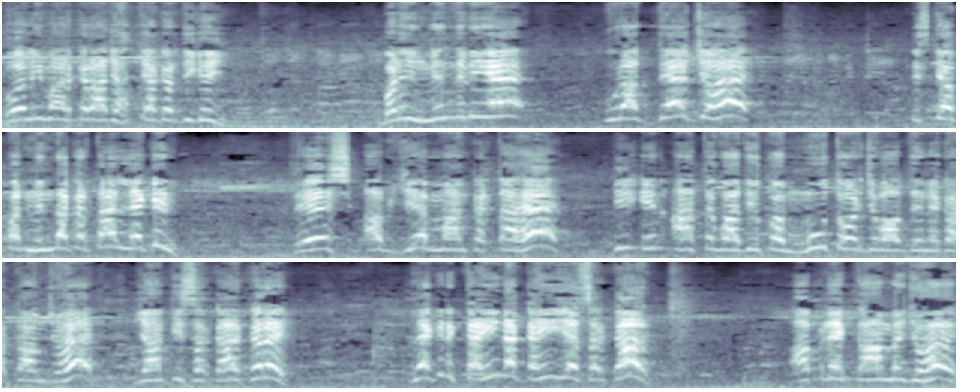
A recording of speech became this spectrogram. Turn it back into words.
गोली मारकर आज हत्या कर दी गई। बड़ी निंदनीय है, पूरा देश जो है इसके ऊपर निंदा करता है, लेकिन देश अब ये मांग करता है कि इन आतंकवादियों को मुँह तोड़ जवाब देने का काम जो है यहाँ की सरकार करे। लेकिन कहीं ना कहीं यह सरकार अपने काम में जो है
